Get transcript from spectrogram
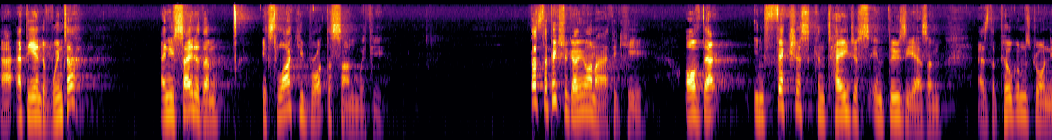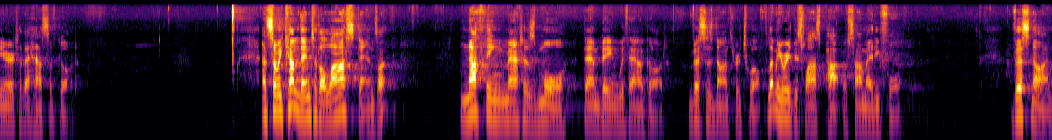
uh, at the end of winter, and you say to them, It's like you brought the sun with you. That's the picture going on, I think, here, of that infectious, contagious enthusiasm as the pilgrims draw nearer to the house of God. And so we come then to the last stanza Nothing matters more than being with our God. Verses 9 through 12. Let me read this last part of Psalm 84. Verse 9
